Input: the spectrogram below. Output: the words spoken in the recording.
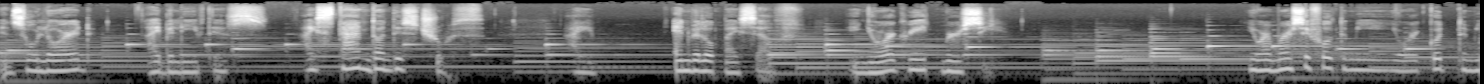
And so, Lord, I believe this. I stand on this truth. I envelope myself in your great mercy. You are merciful to me, you are good to me,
